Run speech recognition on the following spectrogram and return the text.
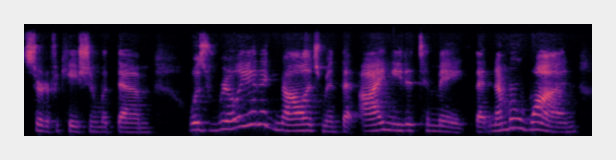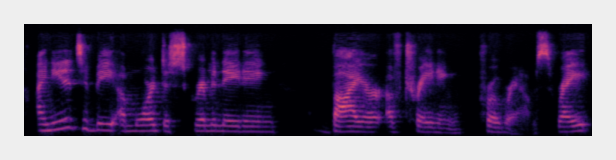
certification with them was really an acknowledgement that I needed to make that number one, I needed to be a more discriminating buyer of training programs, right?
